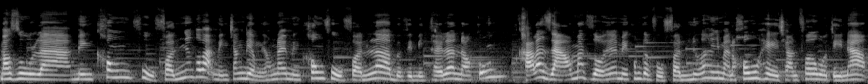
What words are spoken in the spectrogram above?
Mặc dù là mình không phủ phấn nhưng các bạn mình trang điểm ngày hôm nay mình không phủ phấn là bởi vì mình thấy là nó cũng khá là ráo mặt rồi nên mình không cần phủ phấn nữa nhưng mà nó không hề tràn phơ một tí nào.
